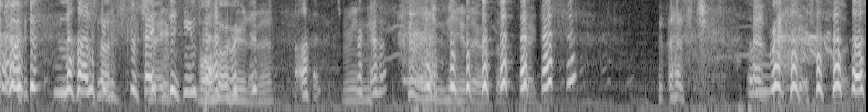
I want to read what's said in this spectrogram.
I was not So expecting that response, man. response. Me, me neither. What the fuck? That's, that's good.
